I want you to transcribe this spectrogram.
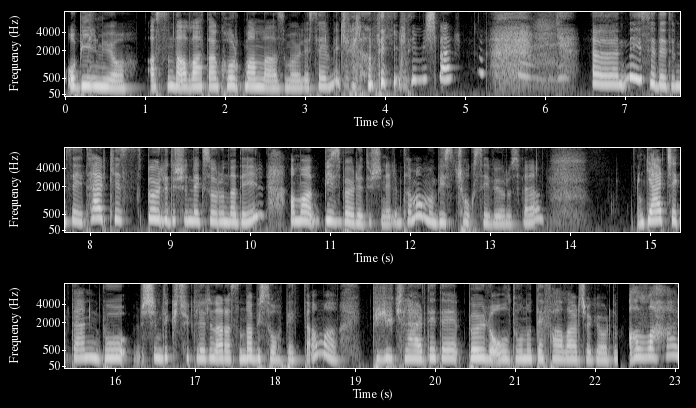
o bilmiyor. Aslında Allah'tan korkman lazım öyle sevmek falan değil demişler. Ee, neyse dedim Zeyd herkes böyle düşünmek zorunda değil ama biz böyle düşünelim tamam mı? Biz çok seviyoruz falan. Gerçekten bu şimdi küçüklerin arasında bir sohbetti ama büyüklerde de böyle olduğunu defalarca gördüm. Allah'a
